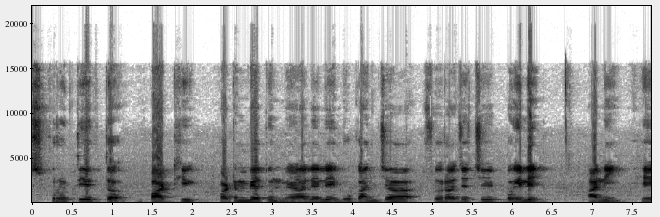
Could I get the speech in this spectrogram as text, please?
स्फूर्तीर्थ पाठी पाठिंब्यातून मिळालेले लोकांच्या स्वराज्याचे पहिले आणि हे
